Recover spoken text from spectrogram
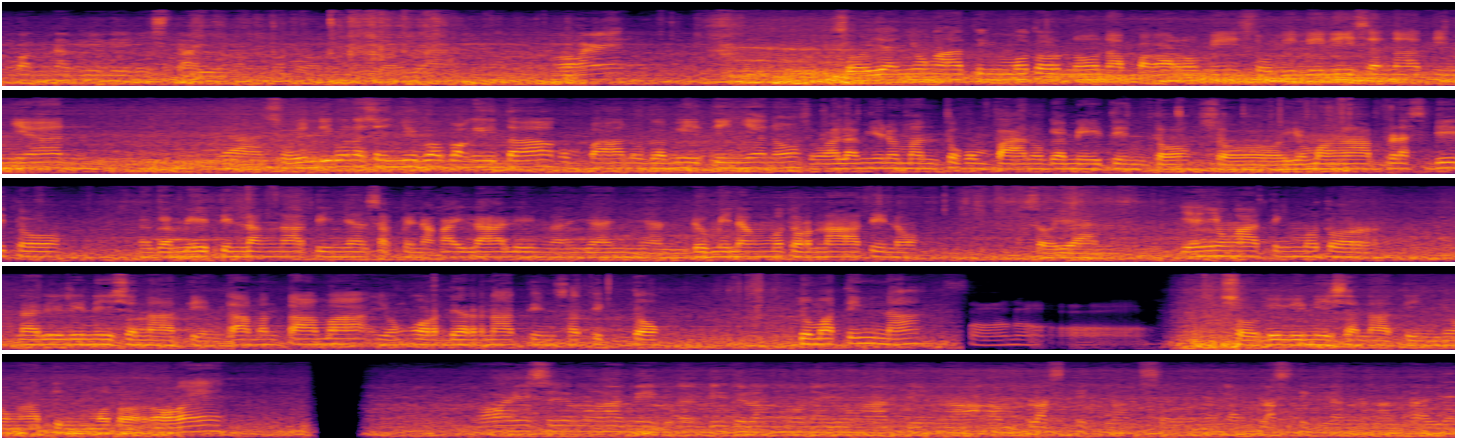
pag naglilinis tayo ng motor. So, yan. Okay? So, yan yung ating motor, no? Napakarumi. So, lilinisan natin yan. Yan. So, hindi ko na sa inyo papakita kung paano gamitin yan, no? So, alam niyo naman to kung paano gamitin to. So, yung mga brush dito, nagamitin lang natin yan sa pinakailalim. Yan, yan. Dumi ng motor natin, no? So, yan. Yan yung ating motor na lilinisan natin. Tamang-tama yung order natin sa TikTok. Dumating na. Sana all. So, lilinisan natin yung ating motor, okay? Okay, so yung mga amigo, nandito lang muna yung ating uh, ang plastic lang. So, naka-plastic lang naman tayo.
